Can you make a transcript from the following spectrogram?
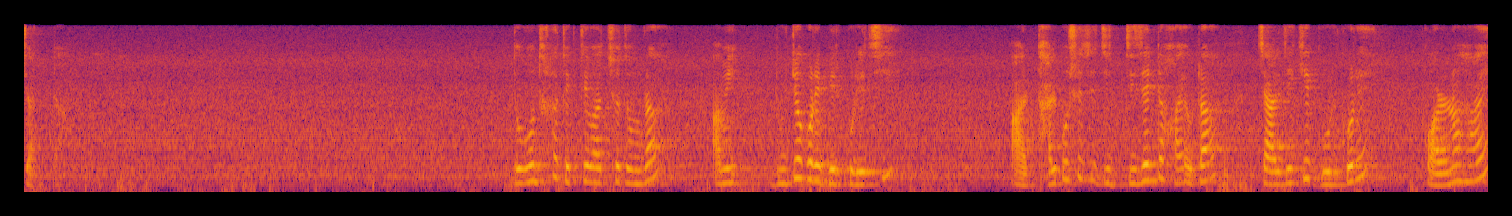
চারটা। তো বন্ধুরা, দেখতে পাচ্ছ তোমরা, আমি দুইটা করে বের করেছি। আর থালপোষে যে ডিজাইনটা হয় ওটা চারিদিকে গোল করে করানো হয়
